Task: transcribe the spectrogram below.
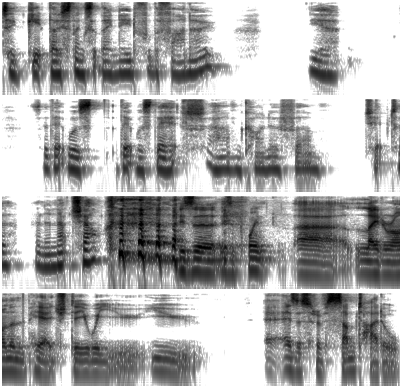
to get those things that they need for the whānau. Yeah. So that was that was that um, kind of um, chapter in a nutshell. there's a there's a point uh, later on in the PhD where you you as a sort of subtitle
